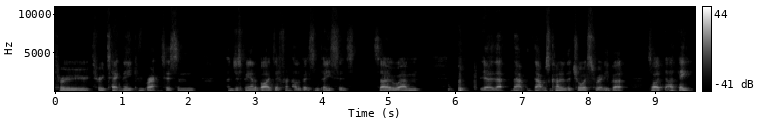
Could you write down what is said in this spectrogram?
through through technique and practice and and just being able to buy different other bits and pieces. So um, yeah, that that that was kind of the choice really. But so I, I think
